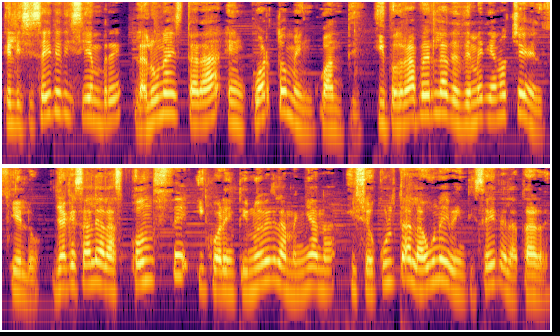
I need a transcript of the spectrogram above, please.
El 16 de diciembre la luna estará en cuarto menguante y podrás verla desde medianoche en el cielo, ya que sale a las 11 y 49 de la mañana y se oculta a la 1 y 26 de la tarde.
